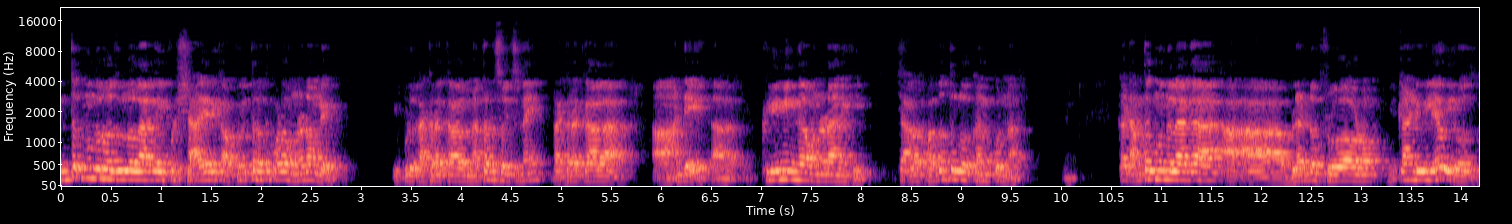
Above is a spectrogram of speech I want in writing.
ఇంతకు ముందు రోజుల్లో లాగా ఇప్పుడు శారీరక అపవిత్రత కూడా ఉండడం లేదు. ఇప్పుడు రకరకాల మెథడ్స్ వచ్చినాయి రకరకాల అంటే క్లీనింగ్గా ఉండడానికి చాలా పద్ధతులు కనుక్కున్నారు. కాబట్టి అంతకుముందులాగా బ్లడ్ ఫ్లో అవడం ఇట్లాంటివి లేవు ఈరోజు.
